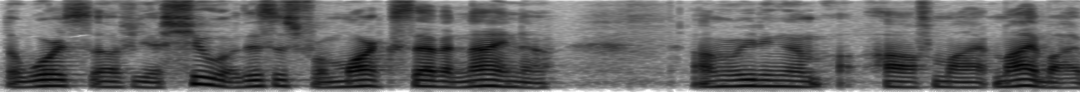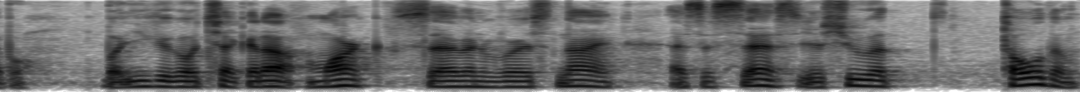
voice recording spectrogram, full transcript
the words of Yeshua. This is from Mark 7 9 now. I'm reading them off my, my Bible, but you can go check it out. Mark 7, verse 9. As it says, Yeshua told them,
